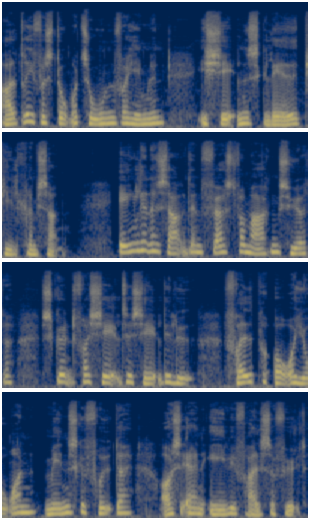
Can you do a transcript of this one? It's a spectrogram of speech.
Aldrig forstummer tonen fra himlen i sjælens glade pilgrimsang. Englene sang den først fra markens hyrder, skønt fra sjæl til sjæl det lyd. Fred på over jorden, menneske fryd dig, også er en evig frelser født.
